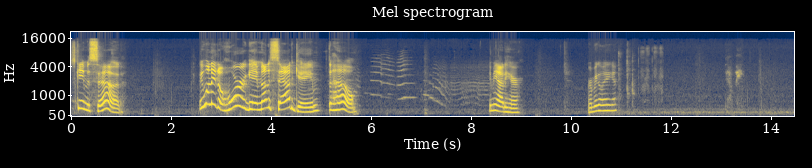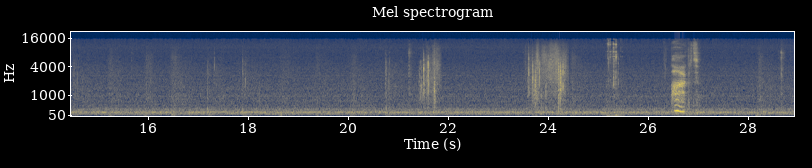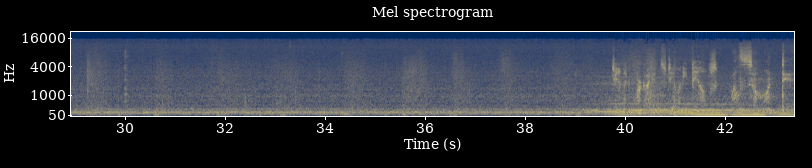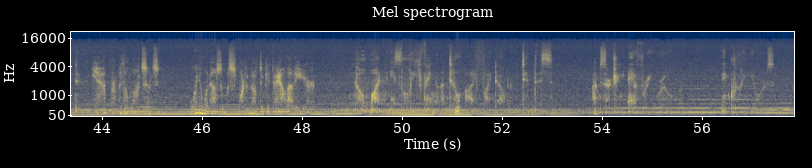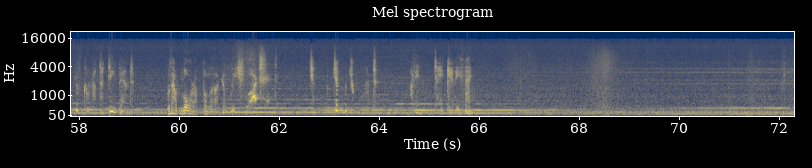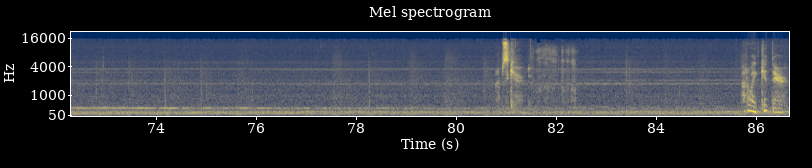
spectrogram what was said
This game is sad. We wanted a horror game, not a sad game. The hell? Get me out of here. Where am I going again? That way. Locked. Damn it, Mark, I didn't steal any pills. Well, someone did. Yeah, probably the Watsons. Or anyone else that was smart enough to get the hell out of here. No one is leaving until I find out who did this. I'm searching every room, including yours. You've gone off the deep end. Without Laura pulling on your leash. Watch it. Check, check what you want. I didn't take anything. I'm scared. How do I get there?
